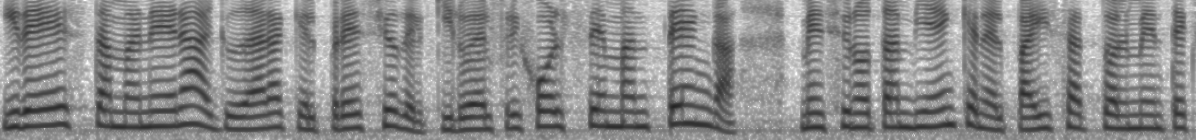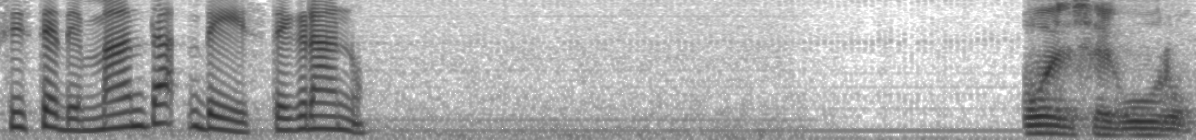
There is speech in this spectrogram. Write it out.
y de esta manera ayudar a que el precio del kilo del frijol se mantenga. Mencionó también que en el país actualmente existe demanda de este grano. El seguro.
